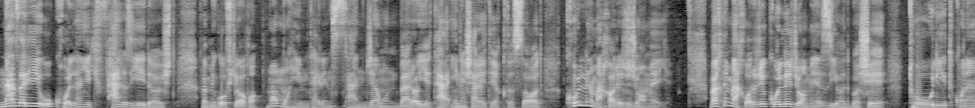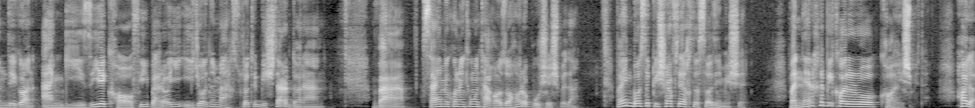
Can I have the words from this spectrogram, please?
نظریه او کلا یک فرضیه داشت و می‌گفت که آقا ما مهمترین سنجمون برای تعیین شرایط اقتصاد کل مخارج جامعه وقتی مخارج کل جامعه زیاد باشه تولید کنندگان انگیزی کافی برای ایجاد محصولات بیشتر دارن و سعی می‌کنن که اون تقاضاها رو پوشش بدن. و این باعث پیشرفت اقتصادی میشه. و نرخ بیکاری رو کاهش میده. حالا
